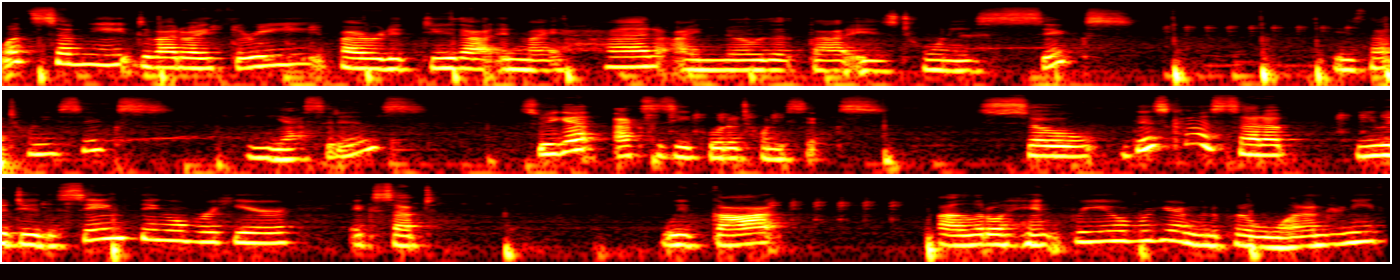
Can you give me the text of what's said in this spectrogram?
what's 78 divided by 3? If I were to do that in my head, I know that that is 26. Is that 26? Yes, it is. So we get x is equal to 26. So this kind of setup, you would do the same thing over here, except we've got a little hint for you over here. I'm going to put a 1 underneath,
